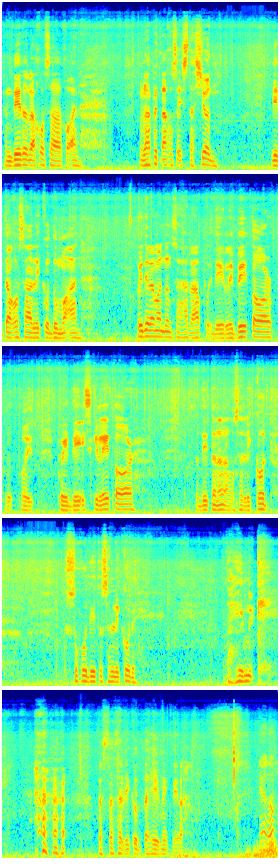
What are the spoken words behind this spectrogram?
nandito na ako sa kuan malapit na ako sa estasyon. Dito ako sa likod dumaan pwede naman doon sa harap pwede elevator pwede, escalator. So dito na ako sa likod. Gusto ko dito sa likod eh. Tahimik. Basta sa likod tahimik di ba? Yan o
